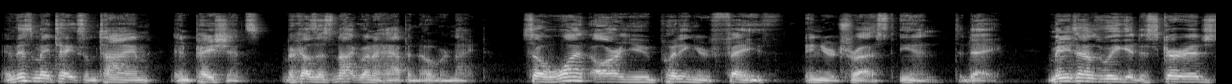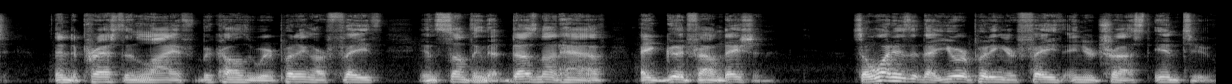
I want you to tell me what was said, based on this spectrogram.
And this may take some time and patience because it's not going to happen overnight. So, what are you putting your faith and your trust in today? Many times we get discouraged and depressed in life because we're putting our faith in something that does not have a good foundation. So, what is it that you're putting your faith and your trust into?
